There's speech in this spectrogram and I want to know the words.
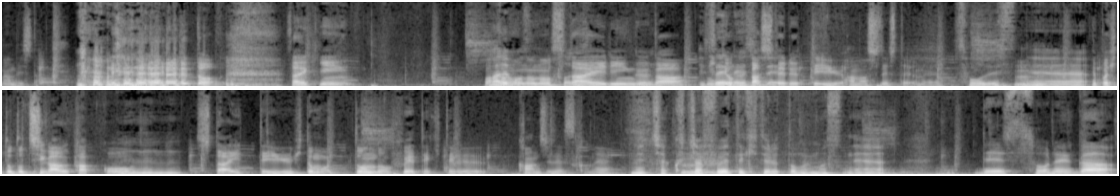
何でしたっけ？えっと最近若者のスタイリングが二極化してるっていう話でしたよね。そうですね、うん。やっぱ人と違う格好をうんうん。したいっていう人もどんどん増えてきてる感じですかね。めちゃくちゃ増えてきてると思いますね、でそれが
